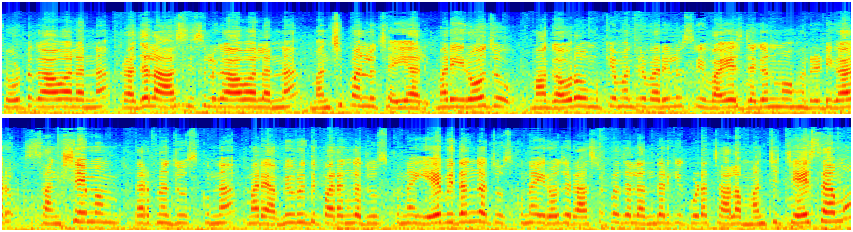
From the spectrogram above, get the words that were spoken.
చోటు కావాలన్నా ప్రజల ఆశీస్సులు కావాలన్నా మంచి పనులు చేయాలి. మరి ఈ రోజు మా గౌరవ ముఖ్యమంత్రి వర్యులు శ్రీ వైఎస్ జగన్మోహన్ రెడ్డి గారు సంక్షేమం తరఫున చూసుకున్నా మరి అభివృద్ధి పరంగా చూసుకున్నా ఏ విధంగా చూసుకున్నా ఈ రోజు రాష్ట్ర ప్రజలందరికీ కూడా చాలా మంచి చేశాము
